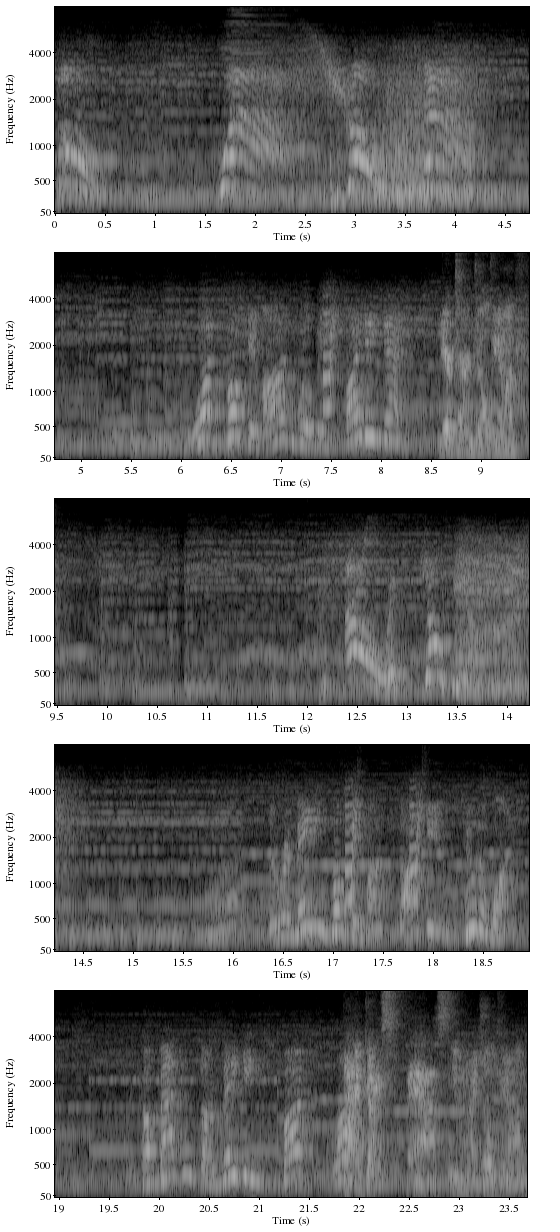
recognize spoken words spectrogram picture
Boom! Wow! What Pokemon will be fighting next? Your turn, Jolteon. Oh, it's Jolteon! The remaining Pokemon stock is 2 to 1. The combatants are making sparks fly. That guy's fast, even my Jolteon.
